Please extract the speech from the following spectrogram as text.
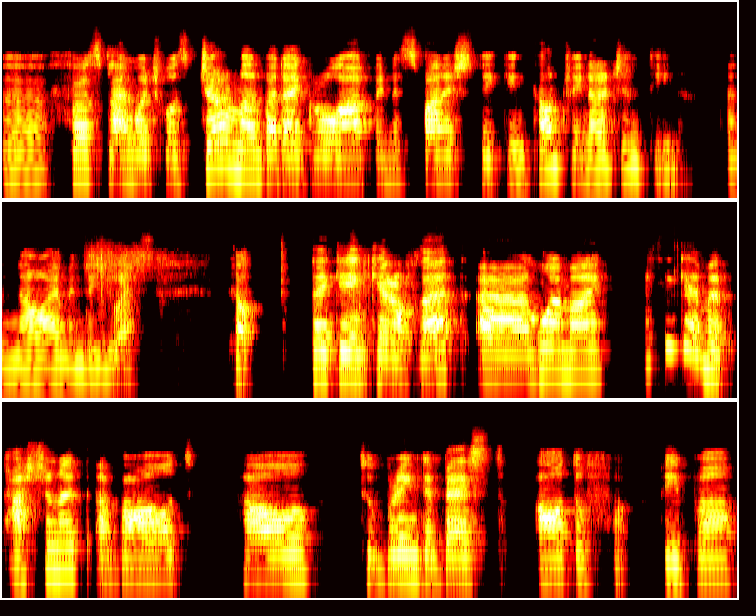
uh, first language was German, but I grew up in a Spanish speaking country in Argentina, and now I'm in the US. So, taking care of that, uh, who am I? I think I'm a passionate about how to bring the best out of people,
